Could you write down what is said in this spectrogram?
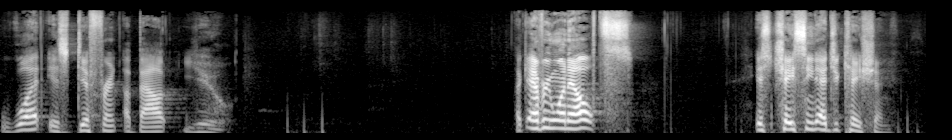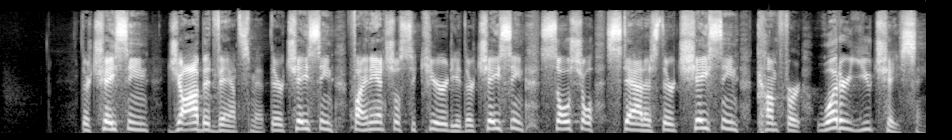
What is different about you? Like everyone else is chasing education they're chasing job advancement. They're chasing financial security. They're chasing social status. They're chasing comfort. What are you chasing?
